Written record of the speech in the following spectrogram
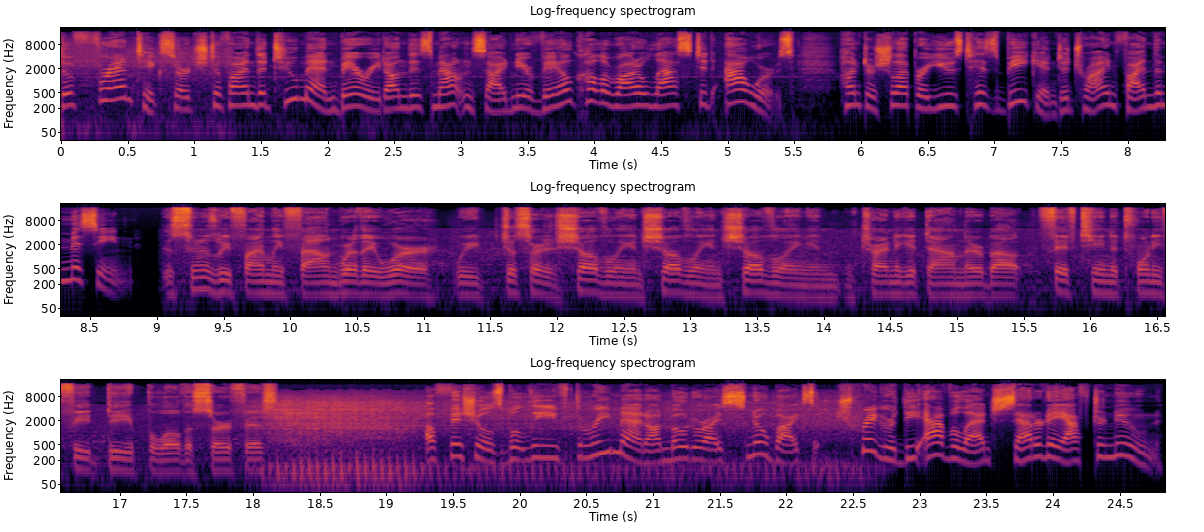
The frantic search to find the two men buried on this mountainside near Vail, Colorado lasted hours. Hunter Schlepper used his beacon to try and find the missing. As soon as we finally found where they were, we just started shoveling and shoveling and shoveling and trying to get down. They're about 15 to 20 feet deep below the surface. Officials believe three men on motorized snow bikes triggered the avalanche Saturday afternoon.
